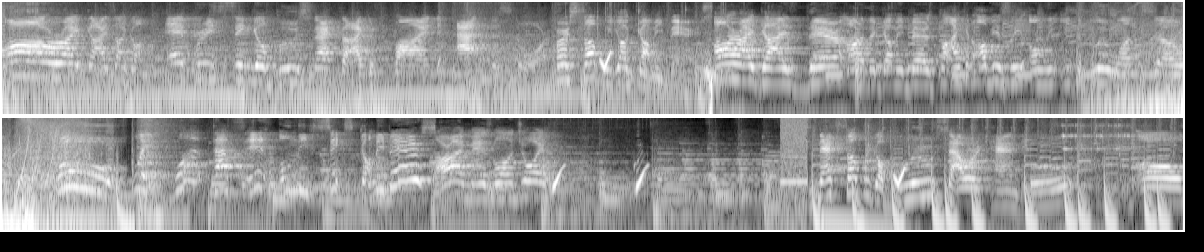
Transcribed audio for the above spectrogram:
Alright guys, I got every single blue snack that I could find at the store. First up, we got gummy bears. Alright guys, there are the gummy bears, but I can obviously only eat the blue ones, so... Oh! Wait, what? That's it? Only six gummy bears? Alright, may as well enjoy. Next up, we got blue sour candy. Ooh. Oh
